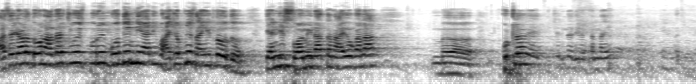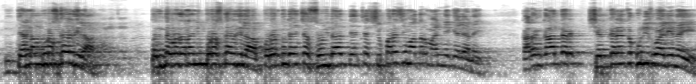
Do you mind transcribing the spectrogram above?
असं ज्यावेळेला दोन हजार चोवीस पूर्वी मोदींनी आणि भाजपने सांगितलं होतं त्यांनी स्वामीनाथन आयोगाला कुठलं चिन्ह दिलं त्यांना त्यांना पुरस्कार दिला. पंतप्रधानांनी पुरस्कार दिला. परंतु त्यांच्या सुविधा त्यांच्या शिफारसी मात्र मान्य केल्या नाहीत. कारण का तर शेतकऱ्यांचं कुणीच व्हायली नाही.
